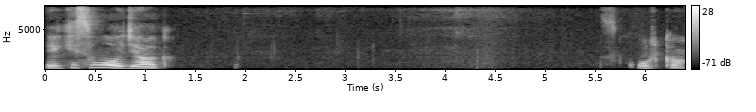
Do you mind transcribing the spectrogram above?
Jaki słodziak. Skórka.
